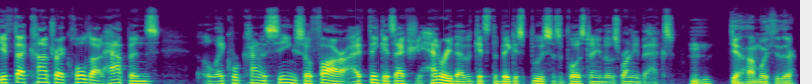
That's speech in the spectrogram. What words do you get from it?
if that contract holdout happens, like we're kind of seeing so far, I think it's actually Henry that gets the biggest boost as opposed to any of those running backs. Mm-hmm. Yeah, I'm with you there.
